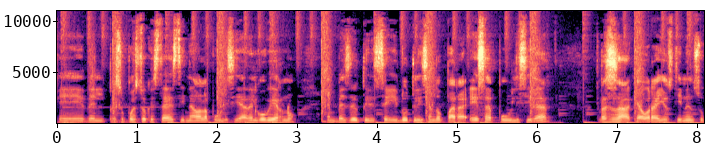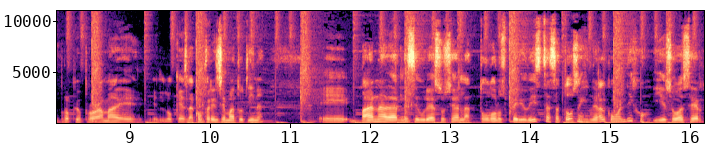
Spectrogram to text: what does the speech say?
eh, del presupuesto que está destinado a la publicidad del gobierno, en vez de seguirlo utilizando para esa publicidad, gracias a que ahora ellos tienen su propio programa de, lo que es la conferencia matutina, eh, van a darle seguridad social a todos los periodistas, a todos en general, como él dijo, y eso va a ser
